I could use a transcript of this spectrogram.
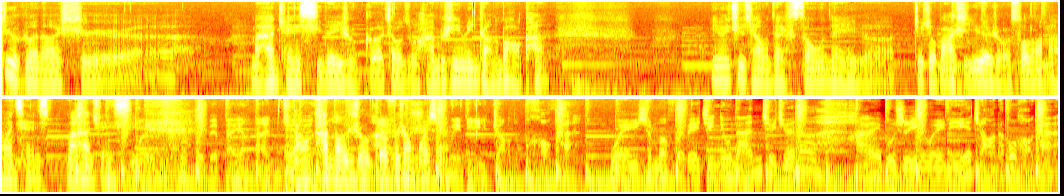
这个歌呢是满汉全席的一首歌，叫做《还不是因为你长得不好看》。因为之前我在搜那个九九八十一的时候，搜到了满汉全席，满汉全席，然后看到这首歌非常魔性。为什么会被金牛男拒绝呢？还不是因为你长得不好看。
